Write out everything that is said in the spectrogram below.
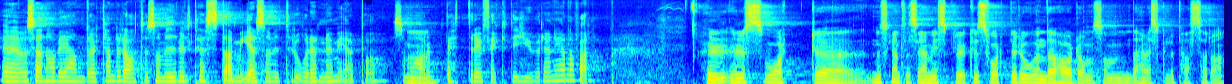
Eh, och sen har vi andra kandidater som vi vill testa mer, som vi tror ännu mer på, som mm. har bättre effekt i djuren i alla fall. Hur, hur svårt, eh, nu ska jag inte säga missbruk, hur svårt beroende har de som det här skulle passa då?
